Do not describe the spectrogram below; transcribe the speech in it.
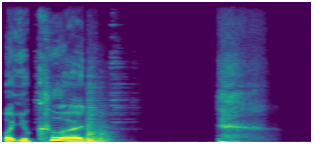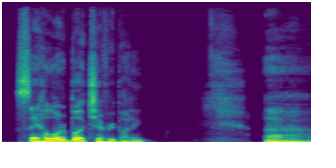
But you could say hello to Butch, everybody. Uh,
